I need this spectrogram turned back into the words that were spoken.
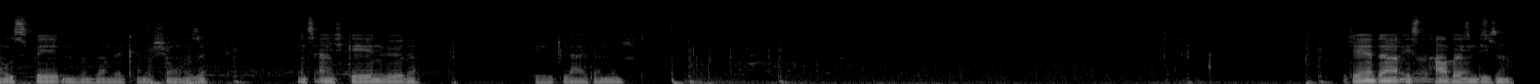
ausbeten, sonst haben wir keine Chance. Wenn es eigentlich gehen würde. Geht leider nicht. Ich Der da ist aber in diesem-.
